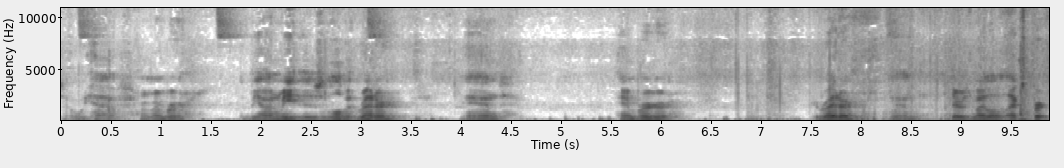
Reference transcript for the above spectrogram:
So we have, remember, the Beyond Meat is a little bit redder and hamburger writer. And there's my little expert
